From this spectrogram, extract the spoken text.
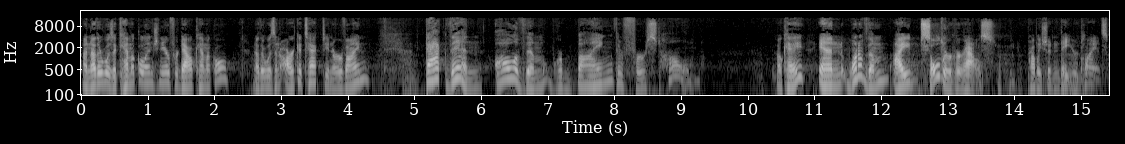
Another was a chemical engineer for Dow Chemical. Another was an architect in Irvine. Back then, all of them were buying their first home. Okay? And one of them, I sold her her house. Probably shouldn't date your clients.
